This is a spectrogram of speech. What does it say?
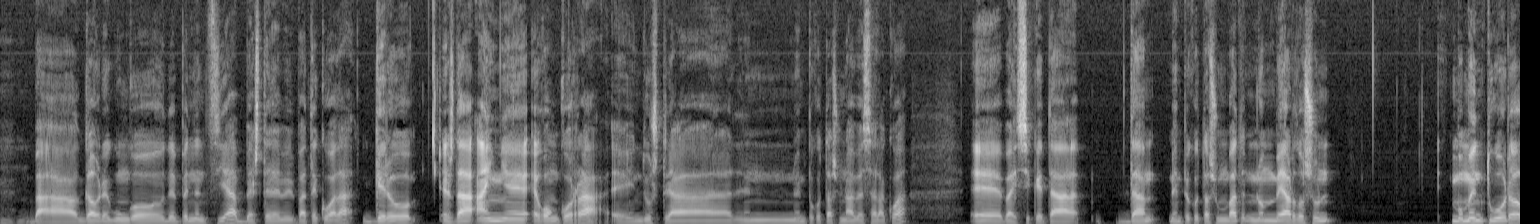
Mhm. Ba, gaur egungo dependentzia beste batekoa da. Gero ez da hain egonkorra e, industriaren menpekotasuna bezalakoa, e, baizik eta da menpekotasun bat non behar dozun momentu oro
